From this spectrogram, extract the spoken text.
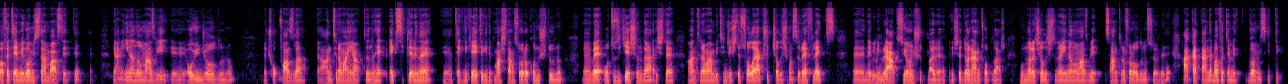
Buffett Emmi Gomis'ten bahsetti. Yani inanılmaz bir e, oyuncu olduğunu, e, çok fazla e, antrenman yaptığını, hep eksiklerine e, teknik heyete gidip maçtan sonra konuştuğunu e, ve 32 yaşında işte antrenman bitince işte sol ayak şut çalışması, refleks, e, ne bileyim Hı hı. reaksiyon şutları, işte dönen toplar bunlara çalıştığını ve inanılmaz bir santrafor olduğunu söyledi. Hakikaten de Buffett Emmi Gomis gittik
